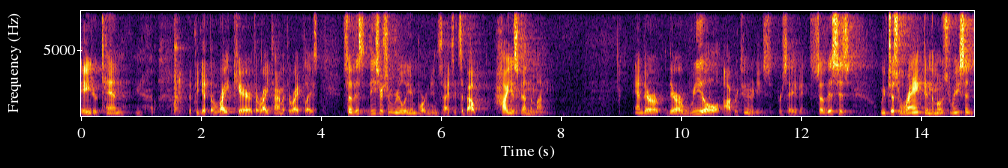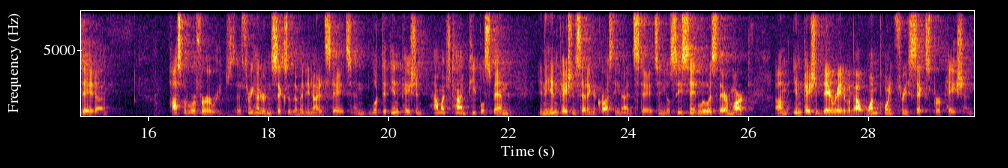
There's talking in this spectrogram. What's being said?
eight or 10, you know, that they get the right care at the right time at the right place. So this, these are some really important insights. It's about how you spend the money. And there are, there are real opportunities for savings. So this is, we've just ranked in the most recent data hospital referral regions. There are 306 of them in the United States, and looked at inpatient, how much time people spend in the inpatient setting across the United States. And you'll see St. Louis there marked um, inpatient day rate of about 1.36 per patient.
